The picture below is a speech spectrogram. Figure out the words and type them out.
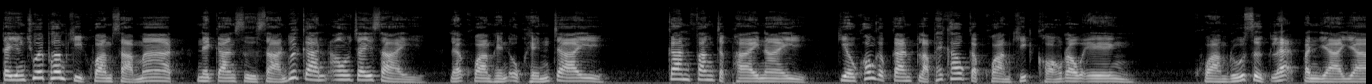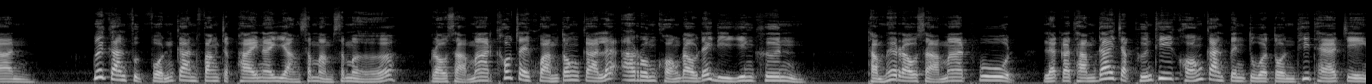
แต่ยังช่วยเพิ่มขีดความสามารถในการสื่อสารด้วยการเอาใจใส่ และความเห็นอกเห็นใจ การฟังจากภายในเกี่ยวข้องกับการปรับให้เข้ากับความคิดของเราเอง ความรู้สึกและปัญญายาณ ด้วยการฝึกฝนการฟังจากภายในอย่างสม่ำเสมอ เราสามารถเข้าใจความต้องการและอารมณ์ของเราได้ดียิ่งขึ้นทำให้เราสามารถพูดและกระทำได้จากพื้นที่ของการเป็นตัวตนที่แท้จริง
